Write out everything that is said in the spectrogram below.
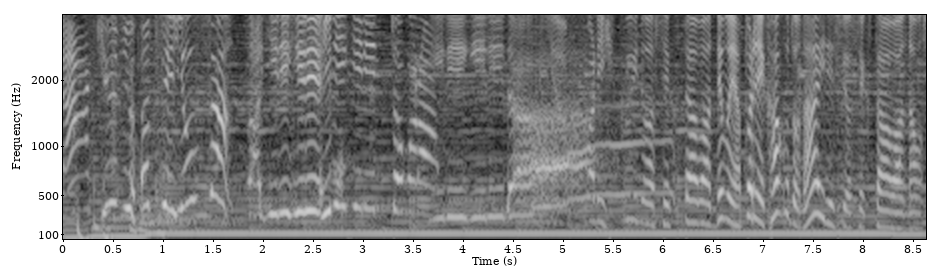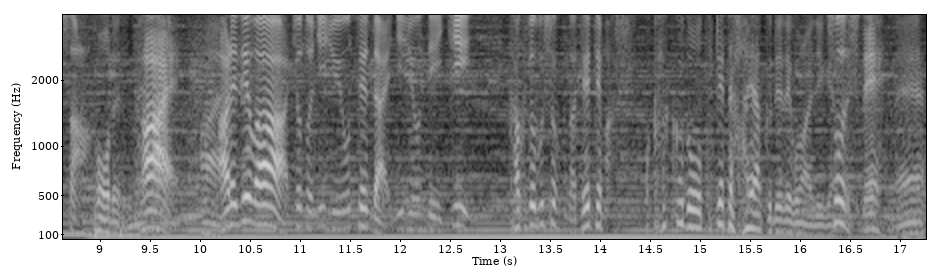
あー98.43あギリギリ。ギリギリのところ。ギリギリだ。やっぱり低いのはセクター1でもやっぱりね角度ないですよセクター1直さん。そうですね。はい、はい。あれではちょっと24点台24.1角度不足が出てます。角度をつけて早く出てこないといけない。そうですね。ね。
